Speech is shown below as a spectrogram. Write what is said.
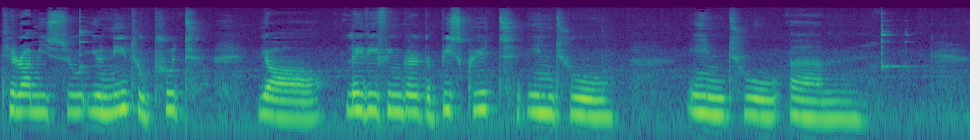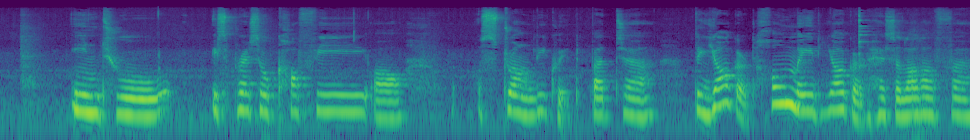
tiramisu, you need to put your ladyfinger, the biscuit, into into um, into espresso coffee or strong liquid. But uh, the yogurt, homemade yogurt, has a lot of uh,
